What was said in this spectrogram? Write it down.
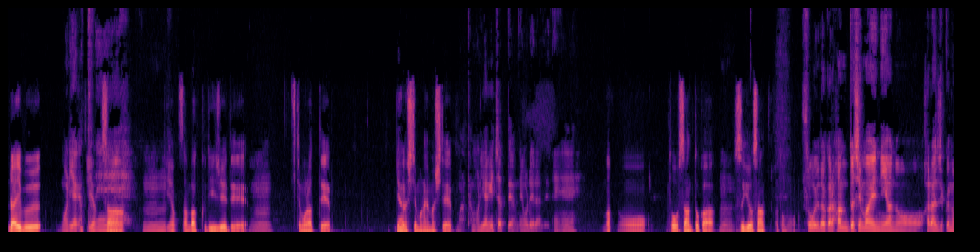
ライブ、盛り上がったね。うん。ディアンさんバック DJ でうん。来てもらって、やらせてもらいまして、また盛り上げちゃったよね、俺らでね。まあ、あのー父さんとか、うん。杉尾さんとかとも、そうよ。だから半年前にあの、原宿の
